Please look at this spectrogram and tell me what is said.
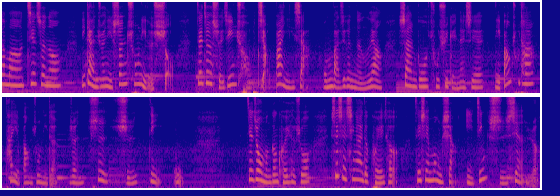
那么接着呢，你感觉你伸出你的手，在这个水晶球搅拌一下，我们把这个能量散播出去给那些你帮助他，他也帮助你的人事时地物。接着我们跟奎特说：“谢谢亲爱的奎特，这些梦想已经实现了，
